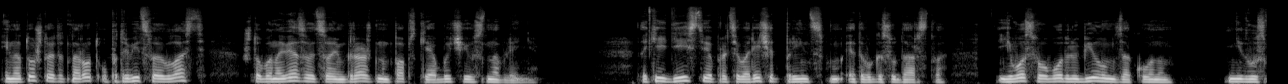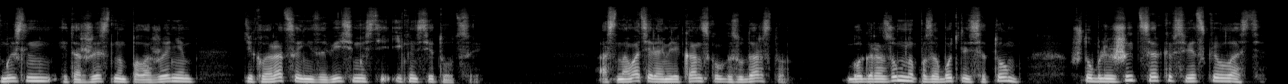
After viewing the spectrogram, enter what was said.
и на то, что этот народ употребит свою власть, чтобы навязывать своим гражданам папские обычаи и установления. Такие действия противоречат принципам этого государства его свободолюбивым законам, недвусмысленным и торжественным положениям Декларации независимости и Конституции. Основатели американского государства благоразумно позаботились о том, чтобы лишить церковь светской власти,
